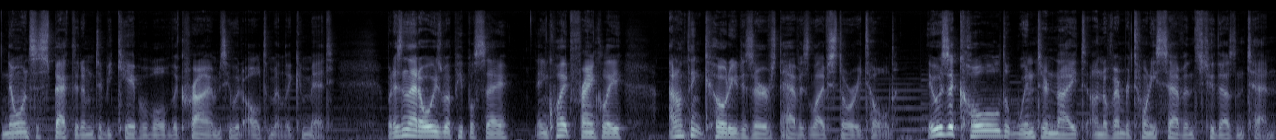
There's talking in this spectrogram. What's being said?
no one suspected him to be capable of the crimes he would ultimately commit. But isn't that always what people say? And quite frankly, I don't think Cody deserves to have his life story told. It was a cold winter night on November 27, 2010.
